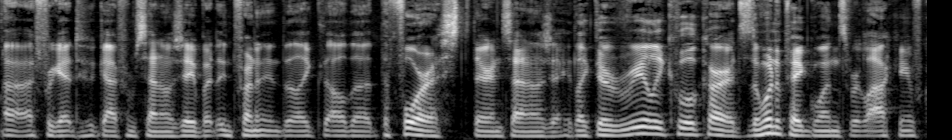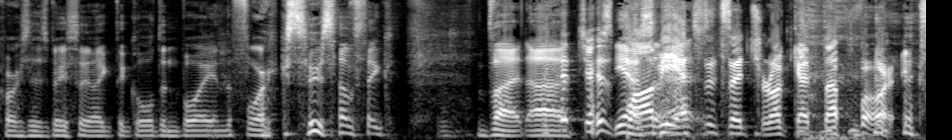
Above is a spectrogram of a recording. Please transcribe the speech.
uh, I forget who guy from San Jose, but in front of the, like all the the forest there in San Jose, like they're really cool cards. The Winnipeg ones were lacking, of course. Is basically like the Golden Boy and the Forks or something. But uh, Just yeah, so Bobby I- Essence a drunk at the forks.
